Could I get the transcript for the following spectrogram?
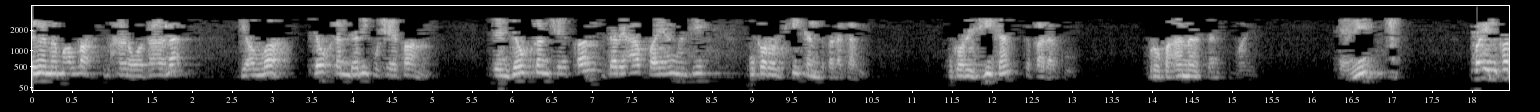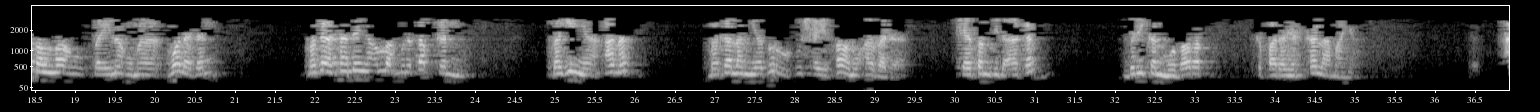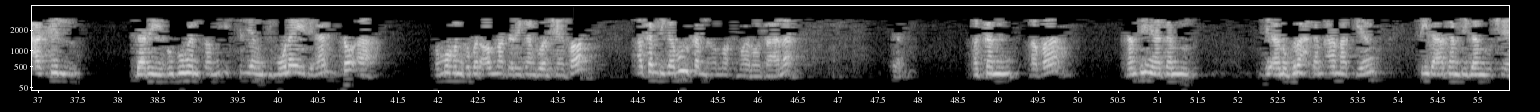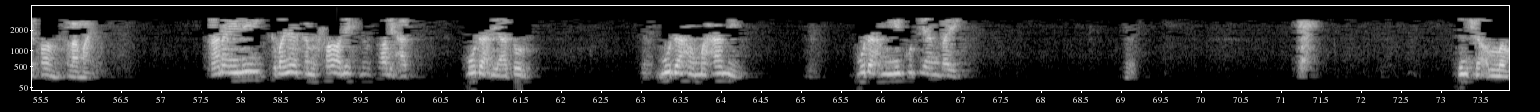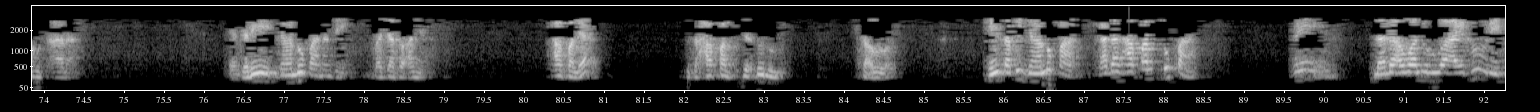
dengan nama Allah Subhanahu wa taala ya Allah jauhkan dariku syaitan. Dan jauhkan syaitan dari apa yang nanti engkau rezekikan kepada kami. Engkau rezekikan kepadaku. Berupa anak dan semuanya. Ya, ini. Fa'in qadallahu bainahuma waladan maka seandainya Allah menetapkan baginya anak maka lam yadurhu syaitanu abada syaitan tidak akan memberikan mudarat kepadanya selamanya. Hasil dari hubungan suami istri yang dimulai dengan doa memohon kepada Allah dari gangguan syaitan akan dikabulkan oleh Allah Subhanahu wa taala. Akan apa? Nantinya akan dianugerahkan anak yang tidak akan diganggu syaitan selamanya. Anak ini kebanyakan salih dan salihat, mudah diatur, mudah memahami, mudah mengikuti yang baik. Insya Allah Taala. Ya, jadi jangan lupa nanti baca doanya. Hafal ya. Kita hafal sejak dulu. Insya Allah. Ini tapi jangan lupa. Kadang hafal lupa. Ini tidak ada awal wa akhiru nih.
